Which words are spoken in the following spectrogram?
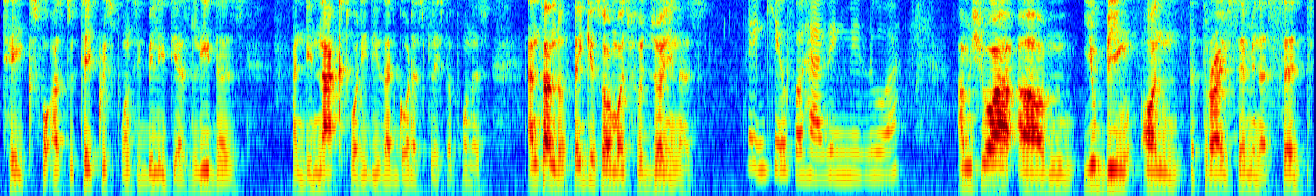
takes for us to take responsibility as leaders and enact what it is that God has placed upon us. And Tando, thank you so much for joining us. Thank you for having me, Lua. I'm sure um, you being on the Thrive seminar set,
